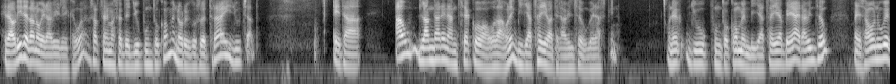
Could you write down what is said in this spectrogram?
Eta hori ere dano erabilek, eh? sartzen emazate you.com, horrik usu, try you chat. Eta hau landaren antzeko hau da, honek bilatzaile bat erabiltzeu berazpin. Honek you.comen bilatzaile bea erabiltzeu, baina esango nuke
